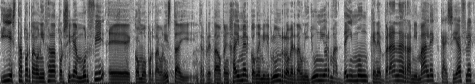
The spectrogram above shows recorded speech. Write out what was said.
y está protagonizada por Cillian Murphy eh, como protagonista y interpreta a Oppenheimer con Emily Blunt, Robert Downey Jr., Matt Damon, Kenneth Branagh, Rami Malek, Casey Affleck.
